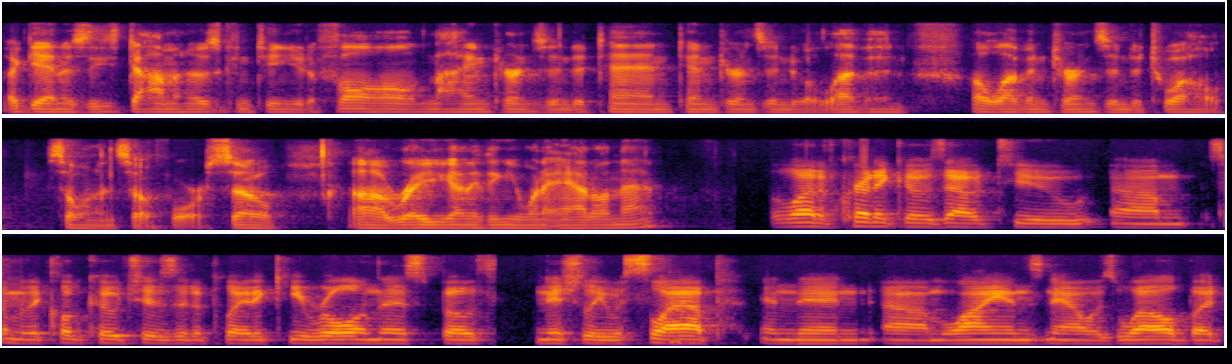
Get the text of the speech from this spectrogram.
again, as these dominoes continue to fall, nine turns into 10, 10 turns into 11, 11 turns into 12, so on and so forth. So, uh, Ray, you got anything you want to add on that? A lot of credit goes out to um, some of the club coaches that have played a key role in this, both initially with SLAP and then um, Lions now as well. But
